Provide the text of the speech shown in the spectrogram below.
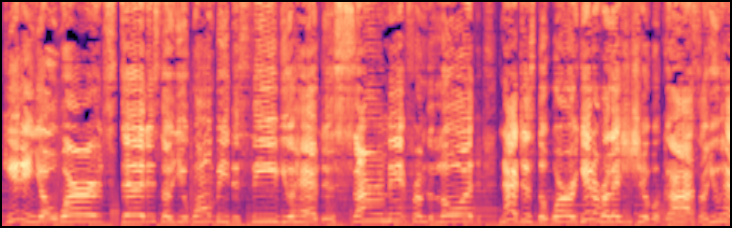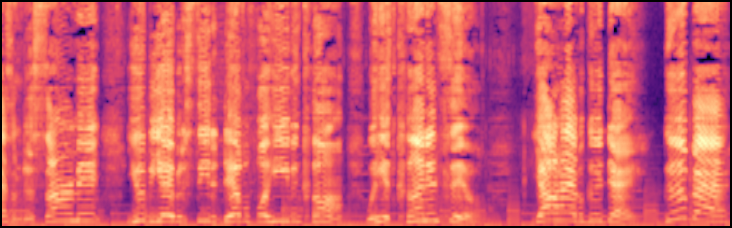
Get in your word study so you won't be deceived. You'll have discernment from the Lord, not just the word. Get a relationship with God so you have some discernment. You'll be able to see the devil before he even come with his cunning self. Y'all have a good day. Goodbye.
